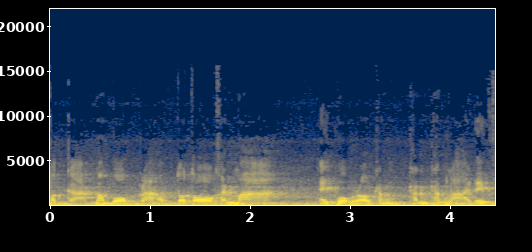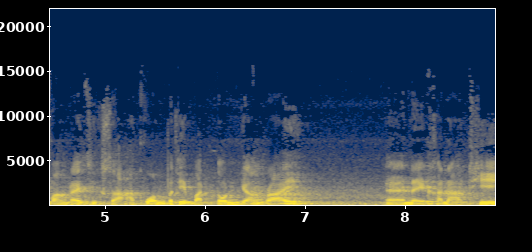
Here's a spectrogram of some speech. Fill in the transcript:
ประกาศมาบอกกล่าวต่อๆกันมาให้พวกเราทั้งท่านทั้งหลายได้ฟังได้ศึกษาควรปฏิบัติตนอย่างไร ในขณะที่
